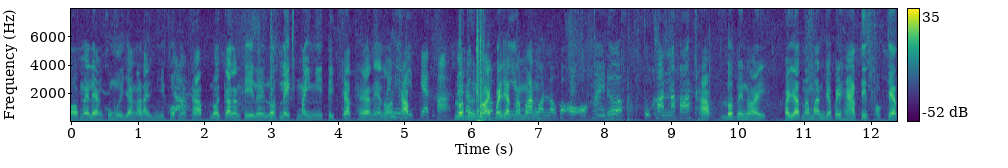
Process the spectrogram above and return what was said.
บอกแม่แรงคู่มือยางอะไหล่มีครบจ้ะ นะครับ รถการันตีเลยรถเล็กไม่มีติดแก๊สแท้แน่นอนไม่มีครับติดแก๊สค่ะรถแต่ถ้าน้อยๆเกิประหยัดว่าน้ำมันอุปกรณ์เราก็เอาออกให้เด้อทุกคันนะคะ ครับ รถน้อยๆ ประหยัดน้ำมันอย่าไปหาติดเถาแก๊ส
